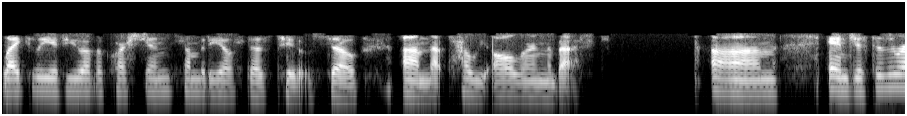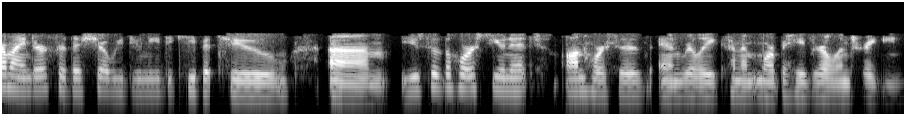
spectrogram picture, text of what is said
Likely, if you have a question, somebody else does too. So um, that's how we all learn the best. Um, and just as a reminder for this show, we do need to keep it to um, use of the horse unit on horses and really kind of more behavioral and training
